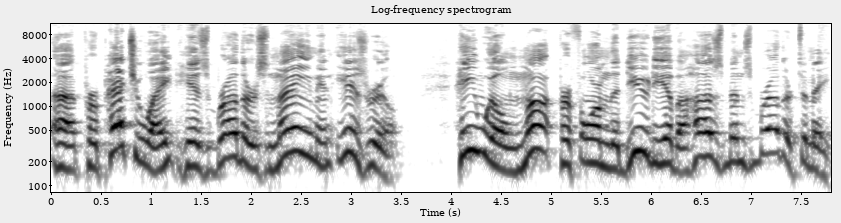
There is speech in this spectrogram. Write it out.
uh, perpetuate his brother's name in Israel. He will not perform the duty of a husband's brother to me.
